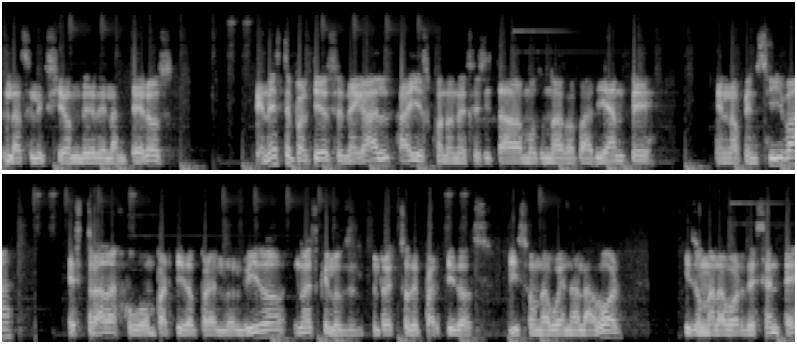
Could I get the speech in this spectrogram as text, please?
la selección de delanteros. En este partido de Senegal, ahí es cuando necesitábamos una variante en la ofensiva. Estrada jugó un partido para el olvido. No es que los, el resto de partidos hizo una buena labor, hizo una labor decente,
